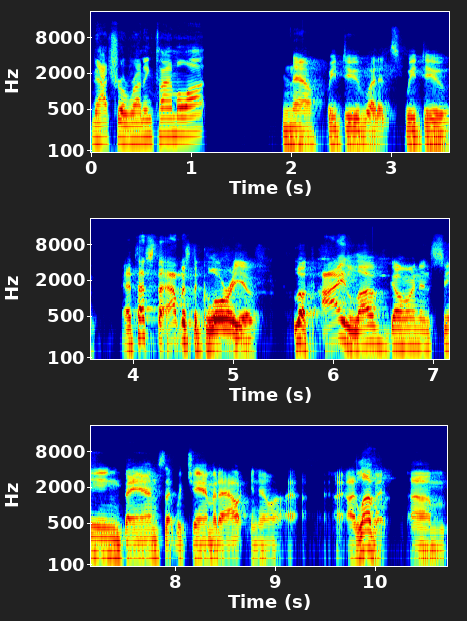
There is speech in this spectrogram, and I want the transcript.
natural running time a lot? No, we do what it's we do. That's the that was the glory of. Look, I love going and seeing bands that would jam it out. You know, I, I love it. Um,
